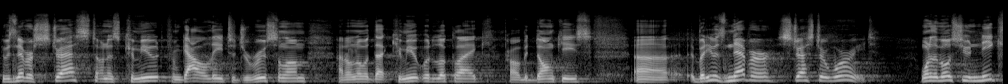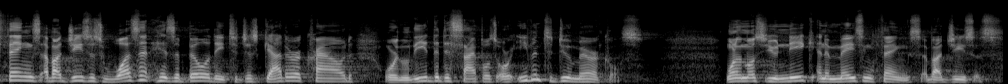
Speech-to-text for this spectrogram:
He was never stressed on his commute from Galilee to Jerusalem. I don't know what that commute would look like, probably donkeys. Uh, but he was never stressed or worried. One of the most unique things about Jesus wasn't his ability to just gather a crowd or lead the disciples or even to do miracles. One of the most unique and amazing things about Jesus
